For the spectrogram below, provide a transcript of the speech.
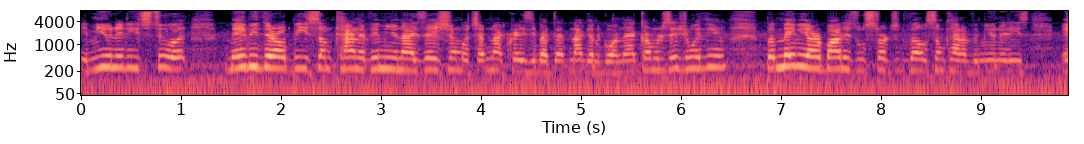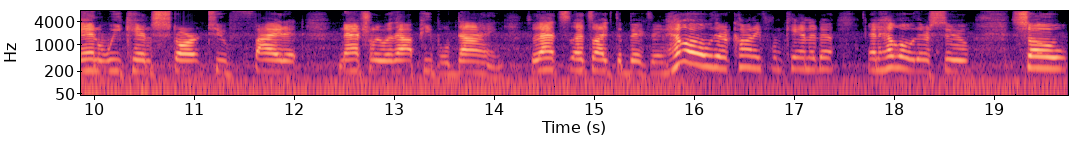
immunities to it. Maybe there will be some kind of immunization, which I'm not crazy about that, I'm not going to go in that conversation with you, but maybe our bodies will start to develop some kind of immunities and we can start to fight it naturally without people dying. So that's that's like the big thing. Hello there, Connie from Canada, and hello there, Sue. So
